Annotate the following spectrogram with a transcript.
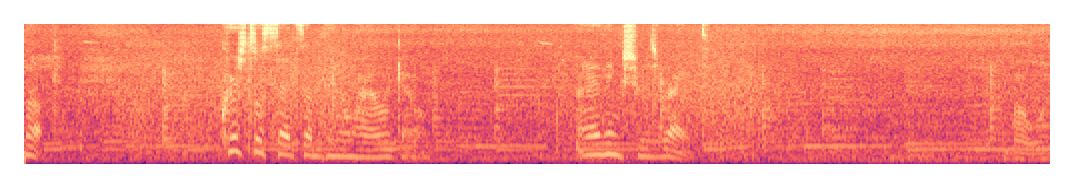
Look, Crystal said something a while ago, and I think she was right. About what?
